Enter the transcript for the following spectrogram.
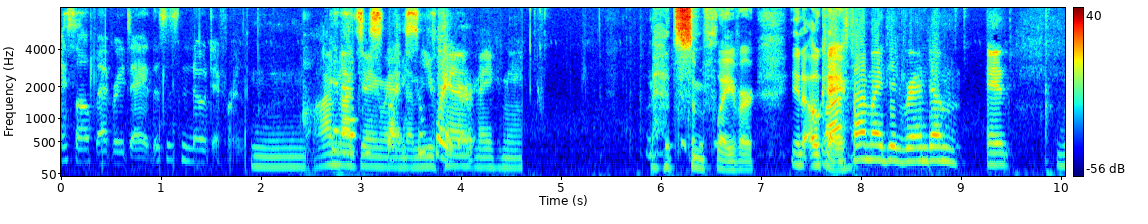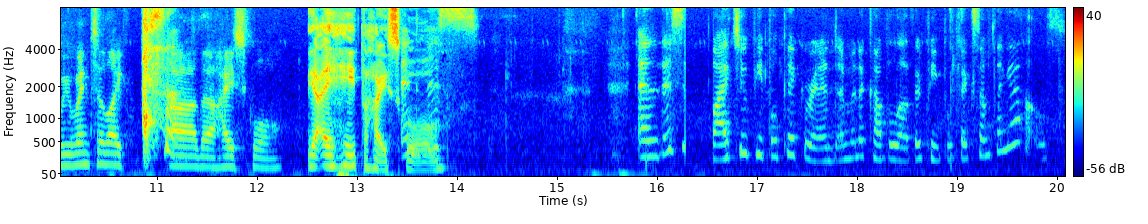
myself every day. This is no different. Mm, I'm It not doing spice, random. You flavor. can't make me. It's some flavor. You know, okay. Last time I did random, it we went to like uh, the high school. Yeah, I hate the high And school. This, and this is why two people pick random and a couple other people pick something else.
